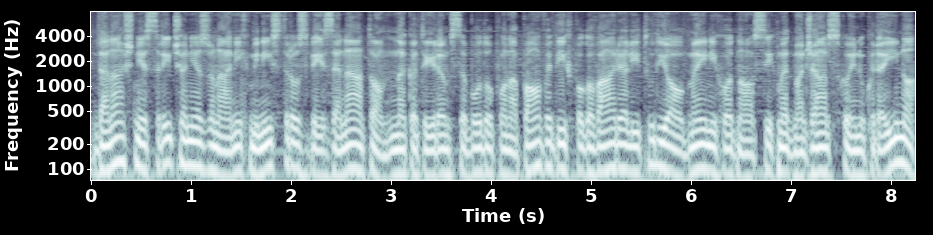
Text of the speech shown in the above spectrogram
Današnje srečanje zunanjih ministrov Zveze NATO, na katerem se bodo po napovedih pogovarjali tudi o obmejnih odnosih med Mačarsko in Ukrajino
